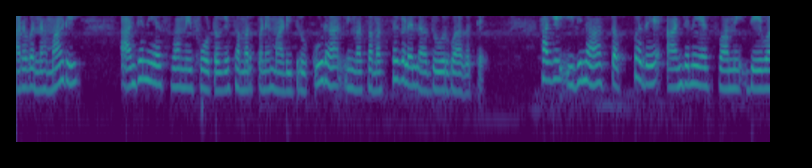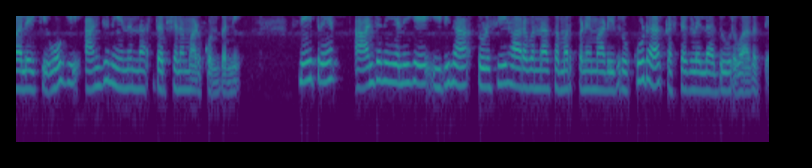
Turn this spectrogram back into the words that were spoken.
ಆರವನ್ನು ಮಾಡಿ ಆಂಜನೇಯ ಸ್ವಾಮಿ ಫೋಟೋಗೆ ಸಮರ್ಪಣೆ ಮಾಡಿದರೂ ಕೂಡ ನಿಮ್ಮ ಸಮಸ್ಯೆಗಳೆಲ್ಲ ದೂರವಾಗುತ್ತೆ. ಹಾಗೆ ಈ ದಿನ ತಪ್ಪದೆ ಆಂಜನೇಯ ಸ್ವಾಮಿ ದೇವಾಲಯಕ್ಕೆ ಹೋಗಿ ಆಂಜನೇಯನನ್ನು ದರ್ಶನ ಮಾಡ್ಕೊಂಡು ಬನ್ನಿ. ಸ್ನೇಹಿತರೆ ಆಂಜನೇಯನಿಗೆ ಈ ದಿನ ತುಳಸಿ ಹಾರವನ್ನು ಸಮರ್ಪಣೆ ಮಾಡಿದರೂ ಕೂಡ ಕಷ್ಟಗಳೆಲ್ಲ ದೂರವಾಗುತ್ತೆ.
